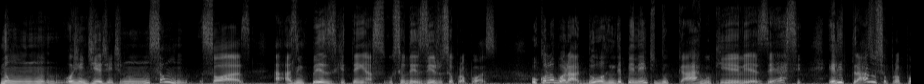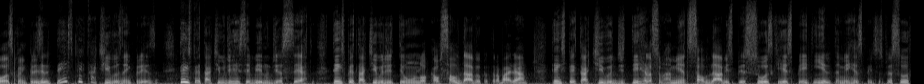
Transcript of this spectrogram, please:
Não, não, hoje em dia, gente, não, não são só as, as empresas que têm as, o seu desejo, o seu propósito. O colaborador, independente do cargo que ele exerce, ele traz o seu propósito com a empresa, ele tem expectativas na empresa. Tem expectativa de receber no dia certo, tem expectativa de ter um local saudável para trabalhar, tem expectativa de ter relacionamentos saudáveis, pessoas que respeitem ele também respeite as pessoas.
